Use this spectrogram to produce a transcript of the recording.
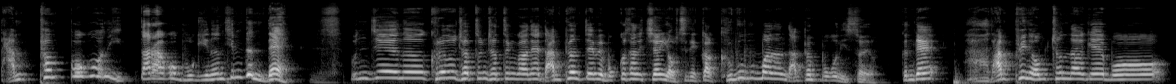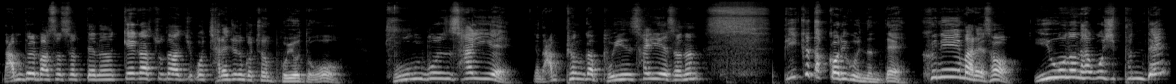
남편복은 있다라고 보기는 힘든데 문제는 그래도 저튼 저튼 간에 남편 때문에 먹고 사는 지장이 없으니까 그 부분만은 남편복은 있어요. 근데 아, 남편이 엄청나게 뭐 남들 봤었을 때는 깨가 쏟아지고 잘해주는 것처럼 보여도 두 분 사이에 남편과 부인 사이에서는 삐끄덕거리고 있는데 흔히 말해서 이혼은 하고 싶은데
